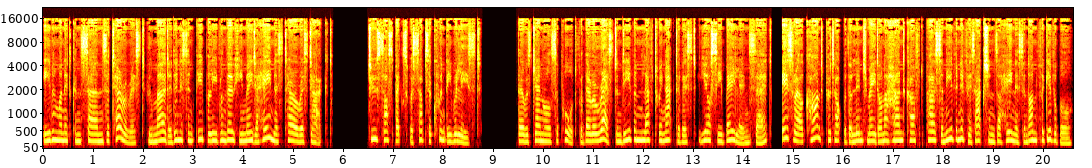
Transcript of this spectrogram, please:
even when it concerns a terrorist who murdered innocent people even though he made a heinous terrorist act. Two suspects were subsequently released. There was general support for their arrest and even left-wing activist Yossi Beilin said, Israel can't put up with a lynch made on a handcuffed person even if his actions are heinous and unforgivable.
